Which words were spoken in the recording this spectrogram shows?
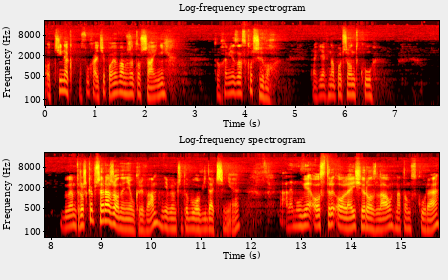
odcinek. No, słuchajcie, powiem Wam, że to shiny trochę mnie zaskoczyło. Tak jak na początku byłem troszkę przerażony, nie ukrywam. Nie wiem, czy to było widać, czy nie. Ale mówię, ostry olej się rozlał na tą skórę.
